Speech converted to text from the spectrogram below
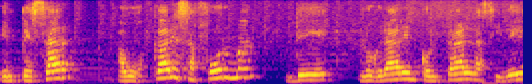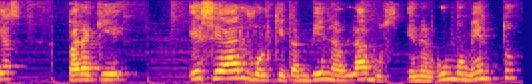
empezar a buscar esa forma de lograr encontrar las ideas para que ese árbol que también hablamos en algún momento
